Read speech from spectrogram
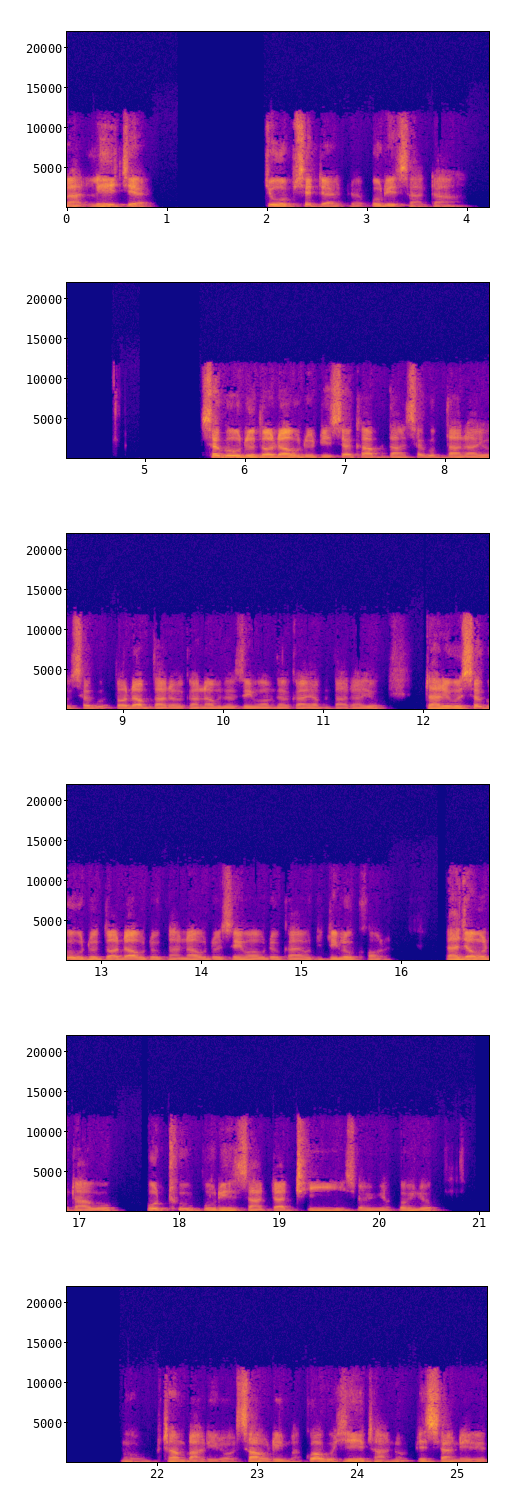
နာ4ချက်ကြိုဖြစ်တဲ့အတွက်ပုရိသတာသကုတ္တသောတာဝတ္တဒီသက္ခပတာသကုပ္ပတာယုသကုသောတာပတာရောကာဏပတာဇေဝပတာကာယပတာယုဒါတွေကိုသကုတ္တသောတာဝတ္တကာဏဝတ္တဇေဝဝတ္တကာယဝတ္တဒီလိုခေါ်တယ်။ဒါကြောင့်ဒါကိုဝုထုပုရိသတတ္ထိဆိုပြီးဘုန်းကြီးတို့ဟိုပဋ္ဌာန်းပါဠိတော်စာအုပ်လေးမှာကိုယ့်ကိုရေးထားနော်ပစ္စယနေတဲ့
